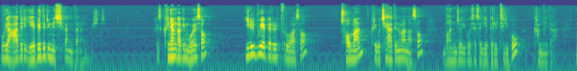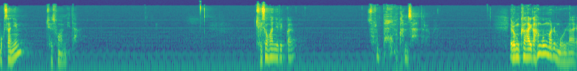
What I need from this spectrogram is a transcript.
우리 아들이 예배 드리는 시간이다라는 것이죠. 그래서 그냥 가기 뭐해서 일부 예배를 들어와서 저만 그리고 제 아들만 와서 먼저 이곳에서 예배를 드리고 갑니다. 목사님 죄송합니다. 죄송한 일일까요? 저는 너무 감사하더라고요. 여러분 그 아이가 한국말을 몰라요.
